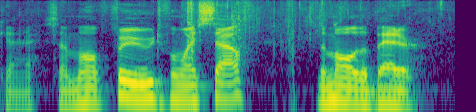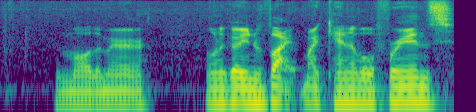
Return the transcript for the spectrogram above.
Okay, some more food for myself. The more the better. The more the merrier. I want to go invite my cannibal friends.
